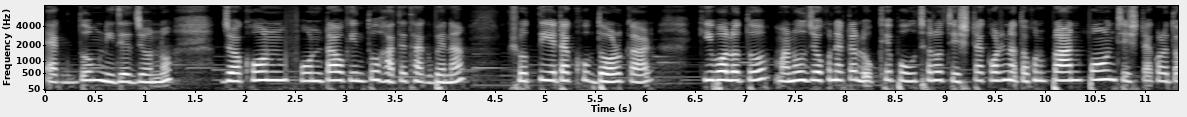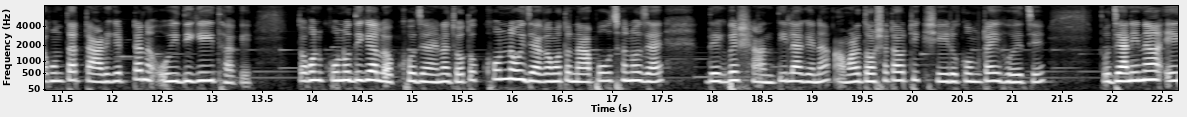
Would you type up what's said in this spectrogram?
একদম নিজের জন্য। যখন ফোনটাও কিন্তু হাতে থাকবে না, সত্যি এটা খুব দরকার। কি বলতো, মানুষ যখন একটা লক্ষ্যে পৌঁছানোর চেষ্টা করে না, তখন প্রাণপণ চেষ্টা করে, তখন তার টার্গেটটা না ওই দিকেই থাকে। তখন কোনো দিকে আর লক্ষ্য যায় না। যতক্ষণ না ওই জায়গা মতো না পৌঁছানো যায়, দেখবে শান্তি লাগে না। আমার দশাটাও ঠিক সেই রকমটাই হয়েছে। তো জানি না এই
